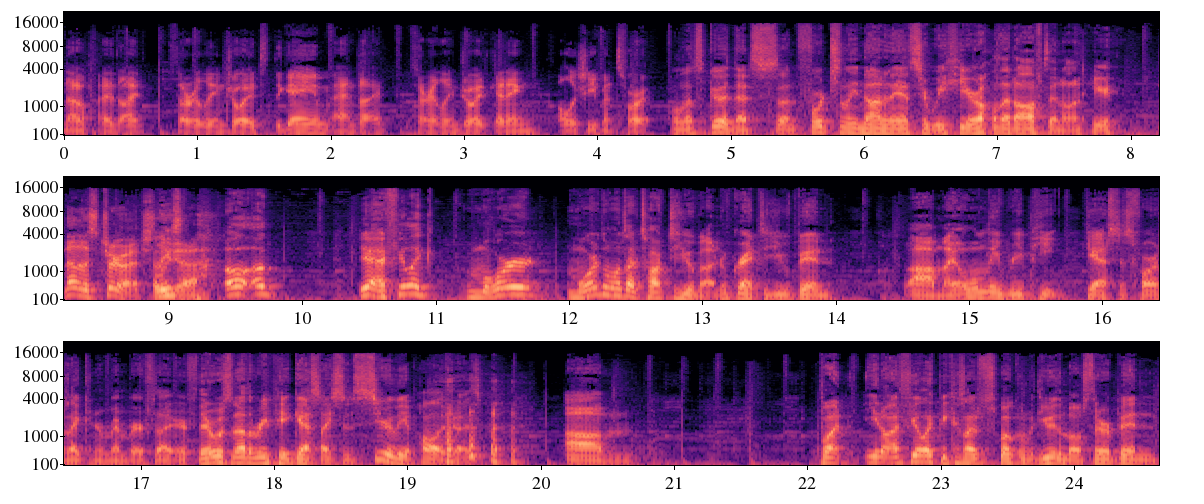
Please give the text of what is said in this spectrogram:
No, I, I thoroughly enjoyed the game, and I thoroughly enjoyed getting all achievements for it. Well, that's good. That's unfortunately not an answer we hear all that often on here. No, that's true. At Actually, least, yeah. oh, uh, yeah. I feel like more, more than ones I've talked to you about. And granted, you've been uh, my only repeat guest as far as I can remember. If if there was another repeat guest, I sincerely apologize. um, but you know, I feel like because I've spoken with you the most, there have been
